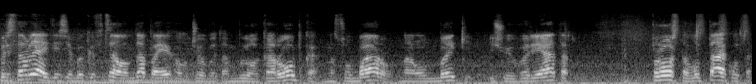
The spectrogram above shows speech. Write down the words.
представляете, если бы к официалам, да, поехал, что бы там было, коробка на Субару, на Outback, еще и вариатор. Просто вот так вот.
